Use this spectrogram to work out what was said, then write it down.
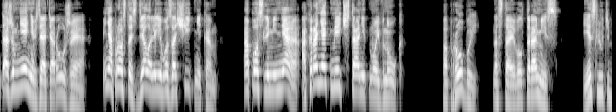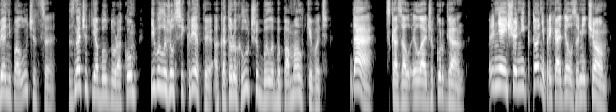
Даже мне не взять оружие. Меня просто сделали его защитником. А после меня охранять меч станет мой внук». «Попробуй», — настаивал Тарамис. «Если у тебя не получится, значит, я был дураком и выложил секреты, о которых лучше было бы помалкивать». «Да», — сказал Элайджа Курган. «При мне еще никто не приходил за мечом.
